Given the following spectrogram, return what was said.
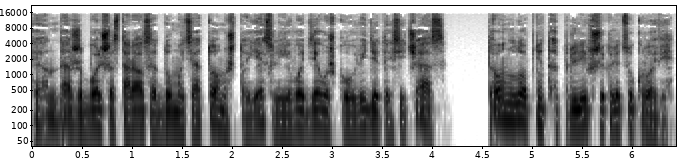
и он даже больше старался думать о том, что если его девушка увидит их сейчас, то он лопнет от прилившей к лицу крови.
